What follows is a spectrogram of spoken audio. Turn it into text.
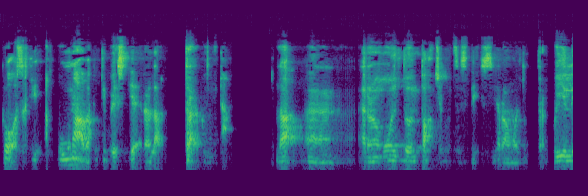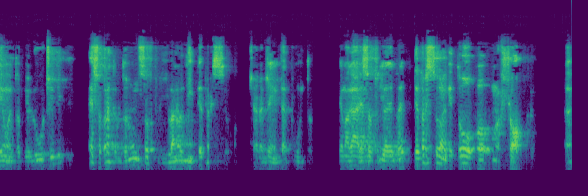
cosa che accomunava tutti questi era la tranquillità. La, eh, erano molto in pace con se stessi, erano molto più tranquilli, molto più lucidi e soprattutto non soffrivano di depressione. C'era gente appunto che magari soffriva di depressione che dopo uno shock, eh,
